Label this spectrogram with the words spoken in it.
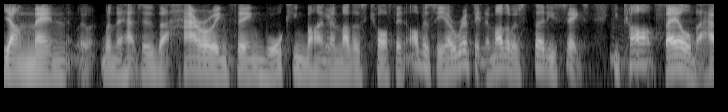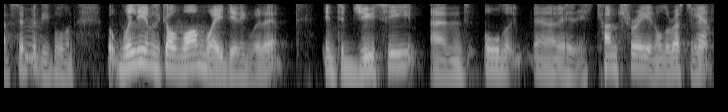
young men uh, when they had to do that harrowing thing, walking behind their mother's coffin. Obviously horrific. Their mother was 36. You hmm. can't fail but have sympathy hmm. for them. But William's gone one way dealing with it into duty and all the, you know, his country and all the rest of Yeah. it.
